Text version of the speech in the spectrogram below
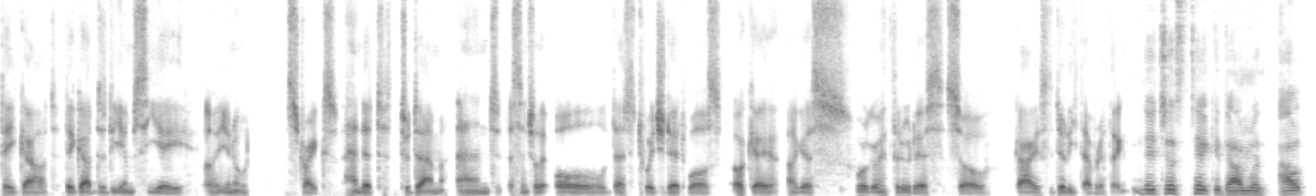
they got they got the DMCA, uh, you know, strikes handed to them and essentially all that twitch did was okay i guess we're going through this so guys delete everything they just take it down without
